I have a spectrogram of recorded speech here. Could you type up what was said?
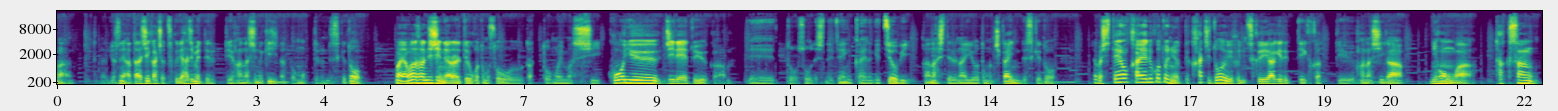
まあ、要するに新しい価値を作り始めてるっていう話の記事だと思ってるんですけど、まあ、山田さん自身のやられてることもそうだと思いますし、こういう事例というか、えっ、と、そうですね、前回の月曜日話してる内容とも近いんですけど、やっぱ視点を変えることによって価値どういうふうに作り上げていくかっていう話が、日本はたくさん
